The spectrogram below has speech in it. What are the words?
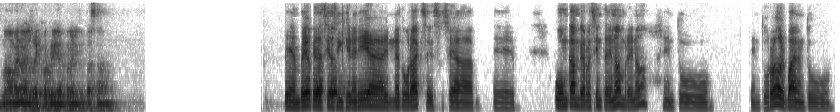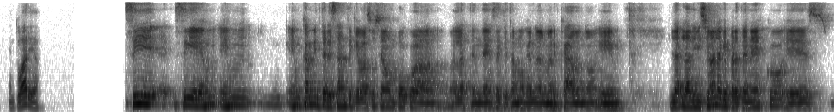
más o menos el recorrido por el que pasamos. Bien, veo que decías ingeniería en Network Access, o sea, eh, hubo un cambio reciente de nombre, ¿no? En tu, en tu rol, bueno, en tu, en tu área. Sí, sí, es un, es, un, es un cambio interesante que va asociado un poco a, a, las tendencias que estamos viendo en el mercado, ¿no? Eh, la, la, división a la que pertenezco es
